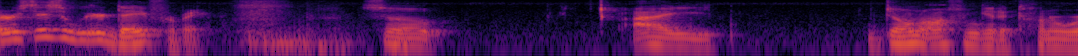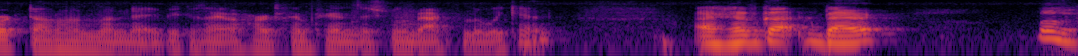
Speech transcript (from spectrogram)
Thursday's a weird day for me. So I don't often get a ton of work done on Monday because I have a hard time transitioning back from the weekend. I have gotten better. Oh,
